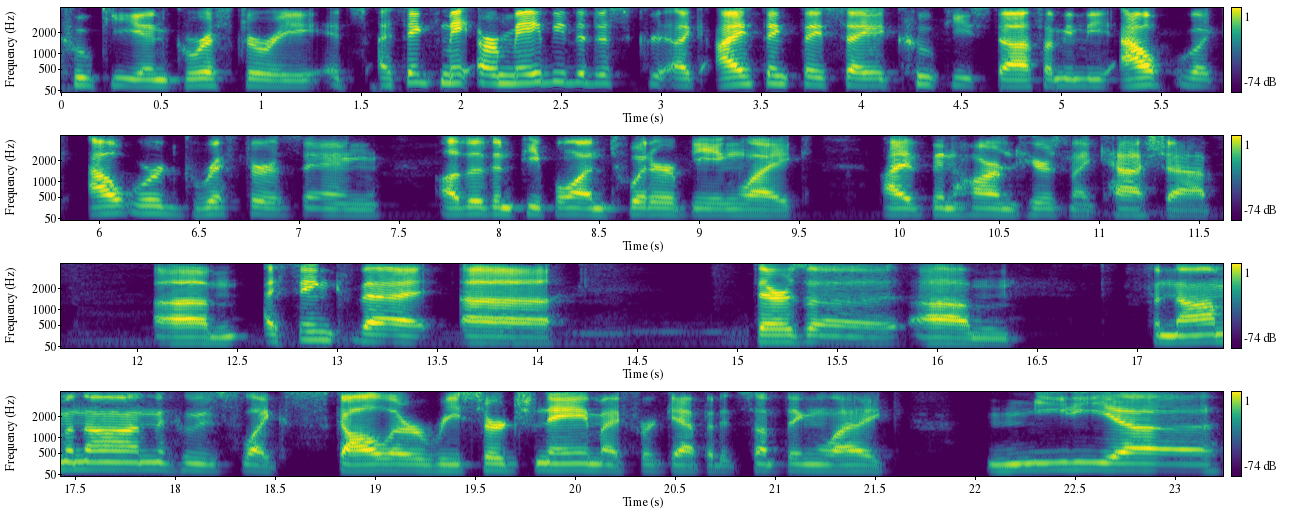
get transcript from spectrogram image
kooky and griftery. It's I think may or maybe the disagree like I think they say kooky stuff. I mean the out like outward grifter thing, other than people on Twitter being like, I've been harmed, here's my cash app. Um, I think that uh, there's a um, phenomenon whose like scholar research name I forget, but it's something like media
